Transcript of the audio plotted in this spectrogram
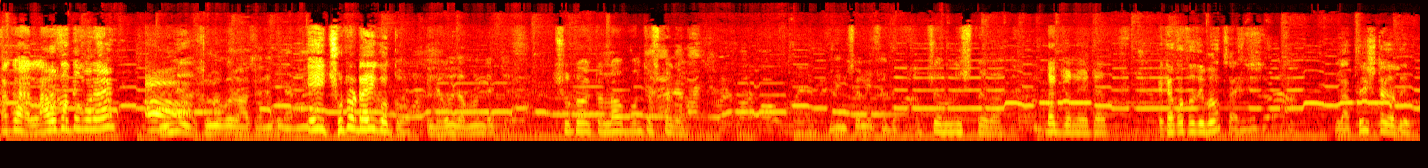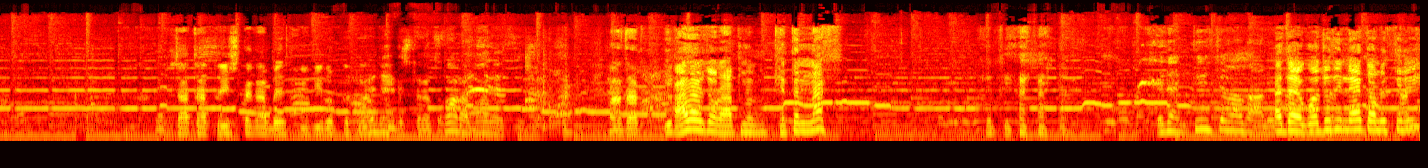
কাকা লাউ কত করে? না শুরু করে আছে এই ছোটটাই কত? এটা যেমন দেখছে। ছোট একটা লাউ পঞ্চাশ টাকা। চল্লিশ টাকা। দেখজন এটা। এটা কত দিব? না ত্রিশ টাকা দিই চাচা ত্রিশ টাকা বেশ বিক্রি করতেছে। বাজার। বাজার। চড়া আপনার খেতেন না আচ্ছা ও যদি নেয় তাহলে তিরিশ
